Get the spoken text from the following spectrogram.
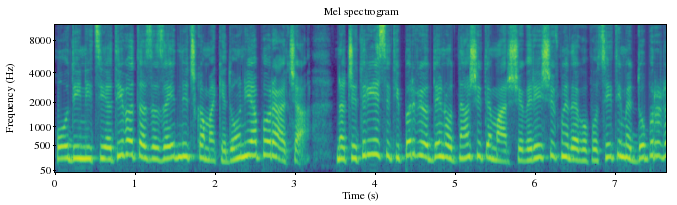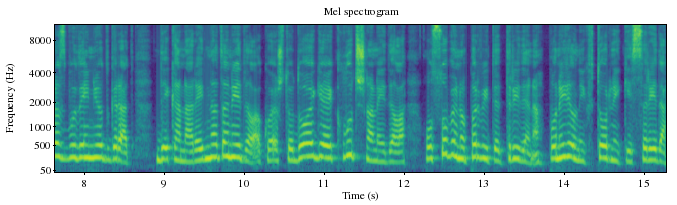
Од иницијативата за заедничка Македонија порача. На 41-виот ден од нашите маршеви решивме да го посетиме добро разбудениот град, дека наредната недела, која што доаѓа е клучна недела, особено првите три дена, понеделник, вторник и среда,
